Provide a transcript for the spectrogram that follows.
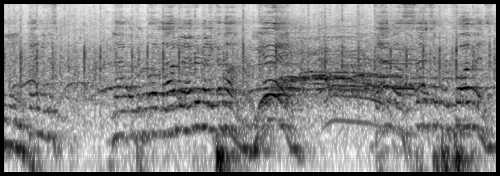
Can we just clap a bit more louder? Everybody, come on. Yeah! That was such a performance.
